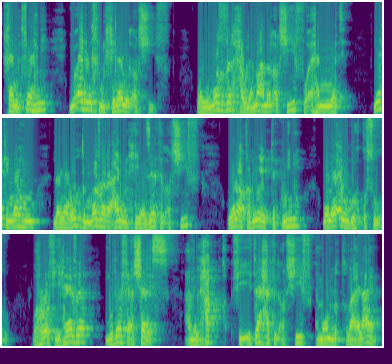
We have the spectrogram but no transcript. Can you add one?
خالد فهمي يؤرخ من خلال الأرشيف وينظر حول معنى الأرشيف وأهميته لكنه لا يغض النظر عن انحيازات الأرشيف ولا طبيعة تكوينه ولا أوجه قصوره وهو في هذا مدافع شرس عن الحق في إتاحة الأرشيف أمام الاطلاع العام.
